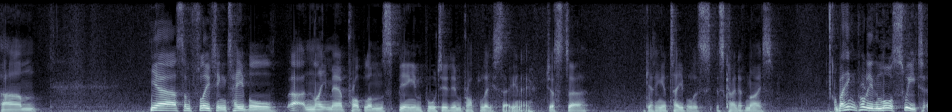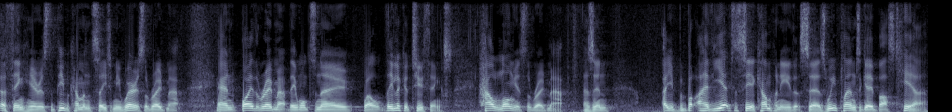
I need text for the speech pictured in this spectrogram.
Um, yeah, some floating table uh, nightmare problems being imported improperly. So, you know, just uh, getting a table is, is kind of nice. But I think probably the more sweet uh, thing here is that people come and say to me, where is the roadmap? And by the roadmap, they want to know, well, they look at two things. How long is the roadmap? As in, I, but I have yet to see a company that says we plan to go bust here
